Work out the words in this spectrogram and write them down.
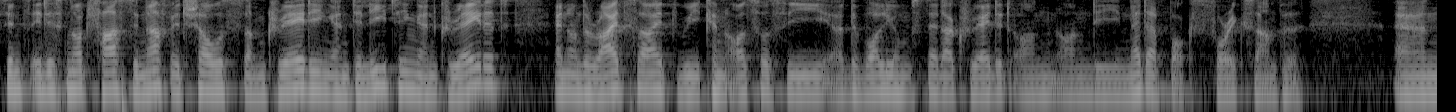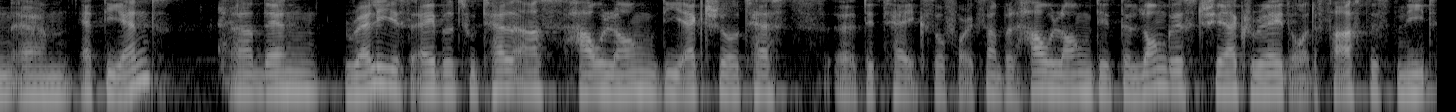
since it is not fast enough, it shows some creating and deleting and created. And on the right side, we can also see uh, the volumes that are created on, on the NetApp box, for example. And um, at the end, uh, then Rally is able to tell us how long the actual tests uh, did take. So for example, how long did the longest share create or the fastest need?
